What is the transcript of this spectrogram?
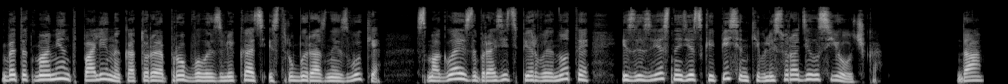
В этот момент Полина, которая пробовала извлекать из трубы разные звуки, смогла изобразить первые ноты из известной детской песенки «В лесу родилась елочка». Да,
